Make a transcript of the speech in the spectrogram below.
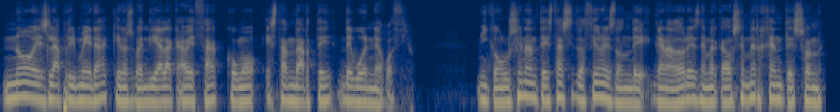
no es la primera que nos vendría a la cabeza como estandarte de buen negocio. Mi conclusión ante estas situaciones donde ganadores de mercados emergentes son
